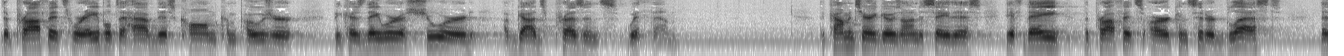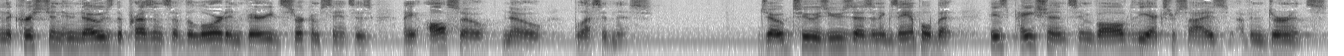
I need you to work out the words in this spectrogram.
The prophets were able to have this calm composure because they were assured of God's presence with them. The commentary goes on to say this if they, the prophets, are considered blessed, then the Christian who knows the presence of the Lord in varied circumstances may also know blessedness. Job, too, is used as an example, but his patience involved the exercise of endurance.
